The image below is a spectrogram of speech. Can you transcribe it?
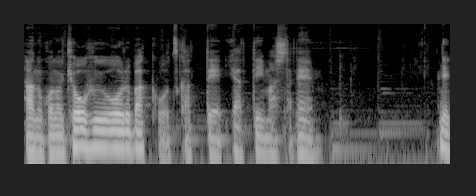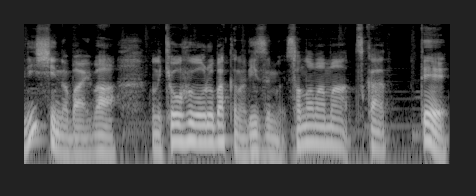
あのこの強風オールバックを使ってやっていましたね。で日清の場合はこの強風オールバックのリズムそのまま使って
